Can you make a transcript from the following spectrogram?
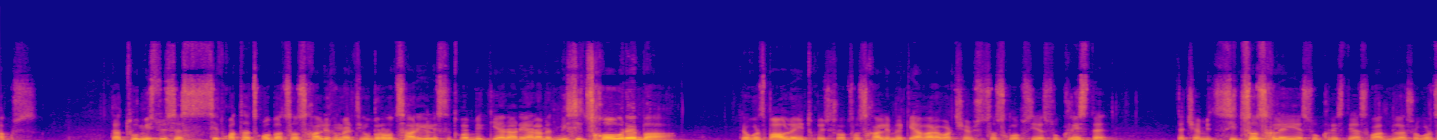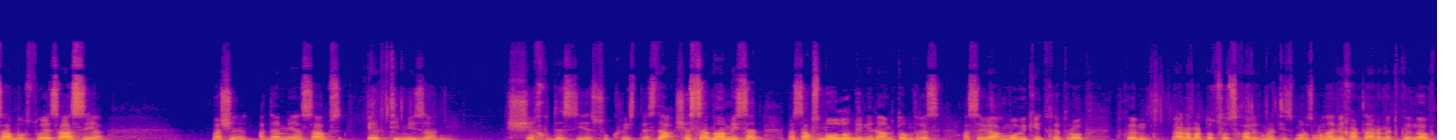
აქვს და თუ მისთვის ეს სიტყვათა წყობა ცოცხალი ღმერთი უბრალოდ ცარიელი სიტყვები კი არ არის, არამედ მისი ცხოვრებაა, როგორც პავლე იტყვის, რომ ცოცხალი მე კი აღარა ვარ, ჩემს ცოცხლობს იესო ქრისტე და ჩემი სიცოცხლე იესო ქრისტეა სხვა ადგილას როგორც ამბობს, თუ ეს ასია, მაშინ ადამიანს აქვს ერთი მიზანი შეხვდეს იესო ქრისტეს. და შესაბამისად მას აქვს მოლოდინი და ამიტომ დღეს ასევე აღმოვიკითხეთ რომ თქვენ არა მარტო ცოცხალი ღმერთის მორწმუნენი ხართ არამედ თქვენ გაქვთ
